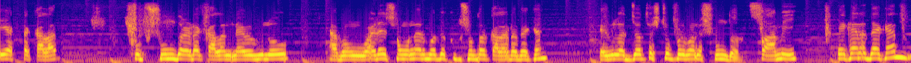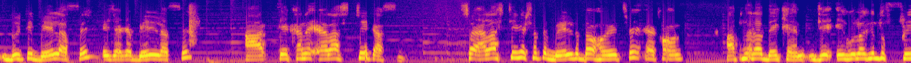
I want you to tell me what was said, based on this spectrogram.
এই একটা কালার খুব সুন্দর একটা কালার নেভেগুলো এবং ওয়াইডের সমানের মধ্যে খুব সুন্দর কালারটা দেখেন। এগুলো যথেষ্ট পরিমাণে সুন্দর। সো আমি এখানে দেখেন দুইটি বেল আছে, এই জায়গায় বেল্ট আছে আর এখানে এলাস্টিক আছে। সো এলাস্টিকের সাথে বেল্ট দেওয়া হয়েছে। এখন আপনারা দেখেন যে এগুলো কিন্তু ফ্রি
